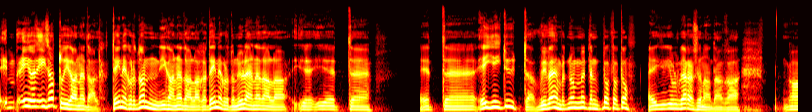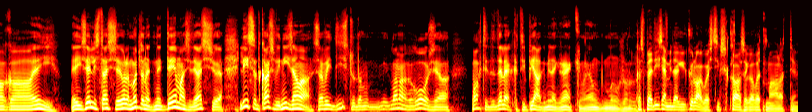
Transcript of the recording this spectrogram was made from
ei, ei satu iga nädal, teinekord on iga nädal, aga teinekord on üle nädala, et et ei, ei tüüta või vähemalt no ma ütlen, et noh-noh-noh, ei julge ära sõnada, aga aga ei, ei sellist asja ei ole, ma ütlen, et neid teemasid ja asju ja lihtsalt kasvõi niisama, sa võid istuda vanaga koos ja vahtida telekat, ei peagi midagi rääkima ja ongi mõnus olla. kas pead ise midagi külakostiks kaasa ka võtma alati,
